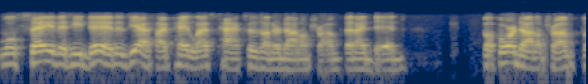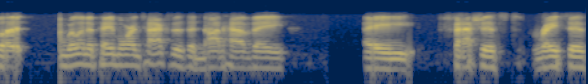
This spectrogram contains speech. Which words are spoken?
will say that he did is yes, I pay less taxes under Donald Trump than I did before Donald Trump, but I'm willing to pay more in taxes and not have a a fascist, racist,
